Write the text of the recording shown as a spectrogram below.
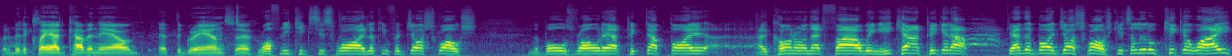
Got a bit of cloud cover now at the ground, so Roffney kicks this wide, looking for Josh Walsh. And the ball's rolled out, picked up by uh, O'Connor on that far wing. He can't pick it up. Gathered by Josh Walsh. Gets a little kick away.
